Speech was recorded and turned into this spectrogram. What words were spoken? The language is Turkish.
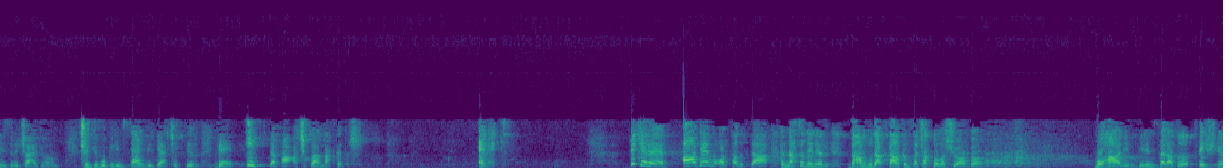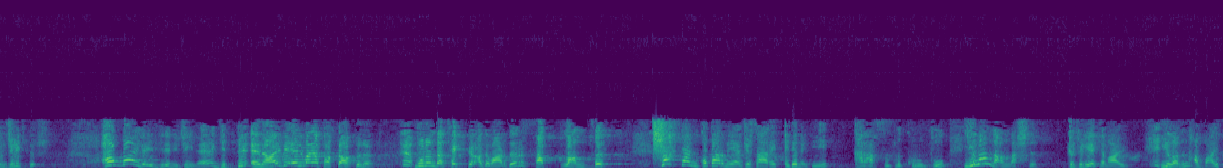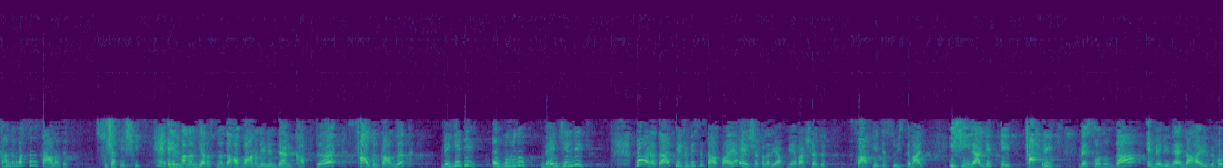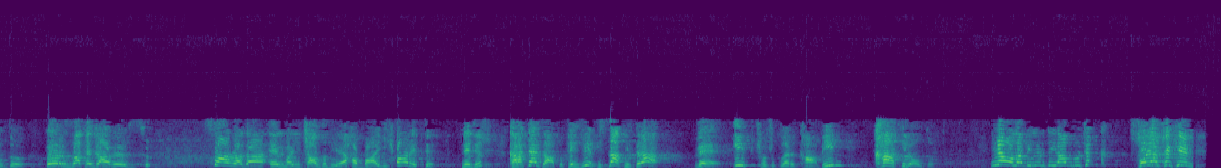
dinlemenizi rica ediyorum. Çünkü bu bilimsel bir gerçektir ve ilk defa açıklanmaktadır. Evet. Bir kere Adem ortalıkta nasıl denir dal budak salkım saçak dolaşıyordu. Bu halin bilimsel adı teşhirciliktir. Havva ile ilgileneceğine gitti enayi bir elmaya taktı aklını. Bunun da tek bir adı vardır saplantı. Şahsen koparmaya cesaret edemediği kararsızlık kuruntu yılanla anlaştı. Kötülüğe temayül. Yılanın Havva'yı kandırmasını sağladı. Suça teşvik. Elmanın yarısını da Havva'nın elinden kaptı. Saldırganlık ve yedi. Oburluk, bencillik. Bu arada tecrübesiz Havva'ya el şakaları yapmaya başladı. Safiyeti suistimal, işi ilerletti, tahrik ve sonunda emeline nail oldu. Irza tecavüz. Sonra da elmayı çaldı diye Havva'yı ihbar etti. Nedir? Karakter zaafı, tezvir, isnat, iftira. Ve ilk çocukları Kabil katil oldu. Ne olabilirdi çekim.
